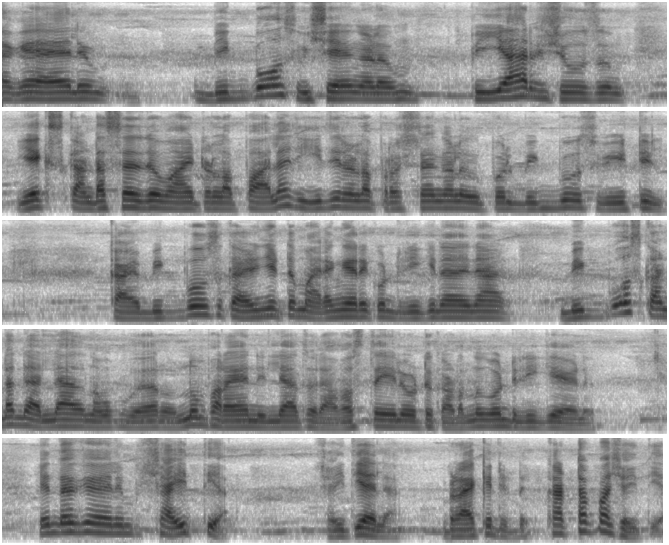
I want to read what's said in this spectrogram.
എന്തൊക്കെയായാലും ബിഗ് ബോസ് വിഷയങ്ങളും പി ആർ ഇഷ്യൂസും എക്സ് കണ്ടസ്റ്റന്റുമായിട്ടുള്ള പല രീതിയിലുള്ള പ്രശ്നങ്ങളും ഇപ്പോൾ ബിഗ് ബോസ് വീട്ടിൽ ബിഗ് ബോസ് കഴിഞ്ഞിട്ട് മരങ്ങേറിക്കൊണ്ടിരിക്കുന്നതിനാൽ ബിഗ് ബോസ് കണ്ടന്റ് അല്ലാതെ നമുക്ക് വേറൊന്നും പറയാനില്ലാത്തൊരവസ്ഥയിലോട്ട് കടന്നുകൊണ്ടിരിക്കുകയാണ്. എന്തൊക്കെയായാലും ശൈത്യ ശൈത്യ അല്ല ബ്രാക്കറ്റ് ഇട്ട് കട്ടപ്പ ശൈത്യ.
